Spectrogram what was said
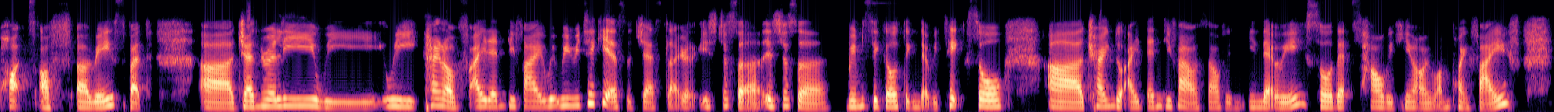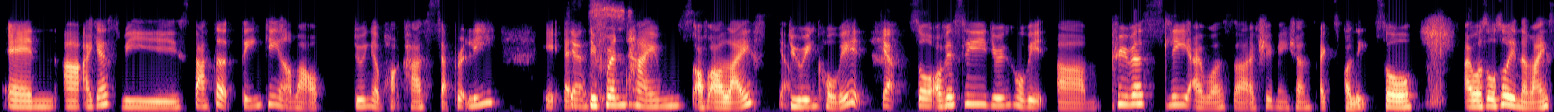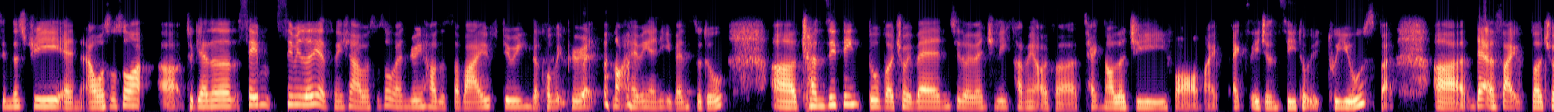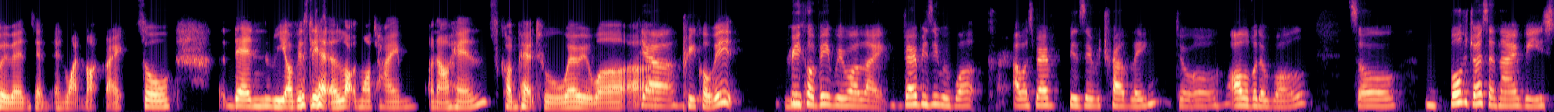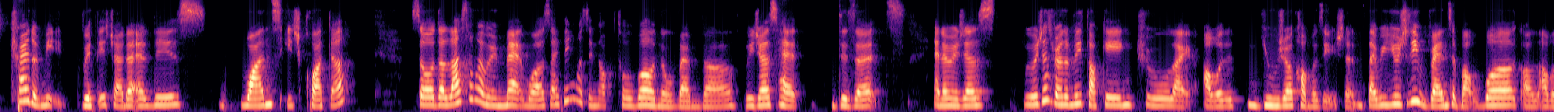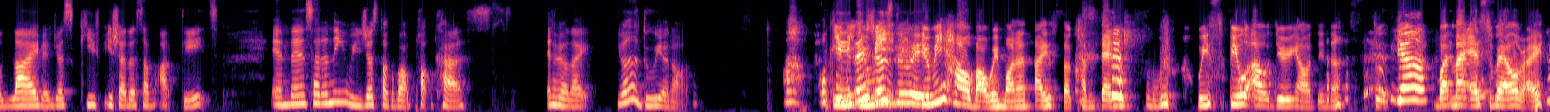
parts of uh, race, but uh, generally we we kind of identify we, we, we take it as a jest. Like it's just a it's just a whimsical thing that we take. So uh, trying to identify ourselves in, in that way. So that's how we came out with 1.5. And uh, I guess we started thinking about doing a podcast separately at Yes. different times of our life Yeah. during COVID. Yeah. So obviously during COVID, um, previously I was uh, actually Meishan's ex-colleague. So I was also in the MICE industry and I was also uh, together, same similarly as Meishan, I was also wondering how to survive during the COVID period, not having any events to do. Uh, transiting to virtual events, you know, eventually coming out with a technology for my ex-agency to, to use. But uh, that aside, virtual events and, and whatnot, right? So then we obviously had a lot more time on our hands compared to where we were uh, Yeah. pre-COVID. Pre-COVID, we were like very busy with work. I was very busy with traveling to all over the world. So both Joyce and I, we try to meet with each other at least once each quarter. So the last time when we met was, I think, was in October or November. We just had desserts, and then we just we were just randomly talking through like our usual conversations. Like we usually rant about work or our life and just give each other some updates. And then suddenly we just talk about podcasts, and we are like, "You want to do it or not?" Okay, you mean, let's you just mean, do it. You mean how about we monetize the content we- spill out during our dinner? To, yeah, but might as well, right?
